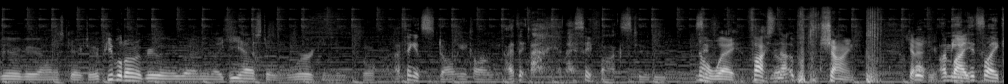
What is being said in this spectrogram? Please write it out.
very very honest character. If people don't agree with me, but I mean like he has to work in neutral. I think it's Donkey Kong. I think I say Fox too, dude. I No way. Fox No. not shine. Get Well, out of here. I mean, Bye. it's like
